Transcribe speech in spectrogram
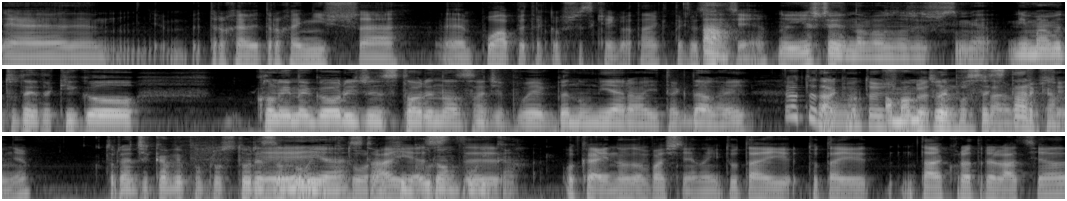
e, trochę, trochę niższe e, pułapy tego wszystkiego, tak? Tego co A, się dzieje. No i jeszcze jedna ważna rzecz w sumie. Nie mamy tutaj takiego kolejnego origin story na zasadzie wujek Ben umiera i tak dalej. No to tak, no to już A mamy tutaj postać Starka, która ciekawie po prostu rezonuje Ej, z tą figurą jest, y, wujka. Okej, okay, no właśnie, no i tutaj, tutaj ta akurat relacja,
